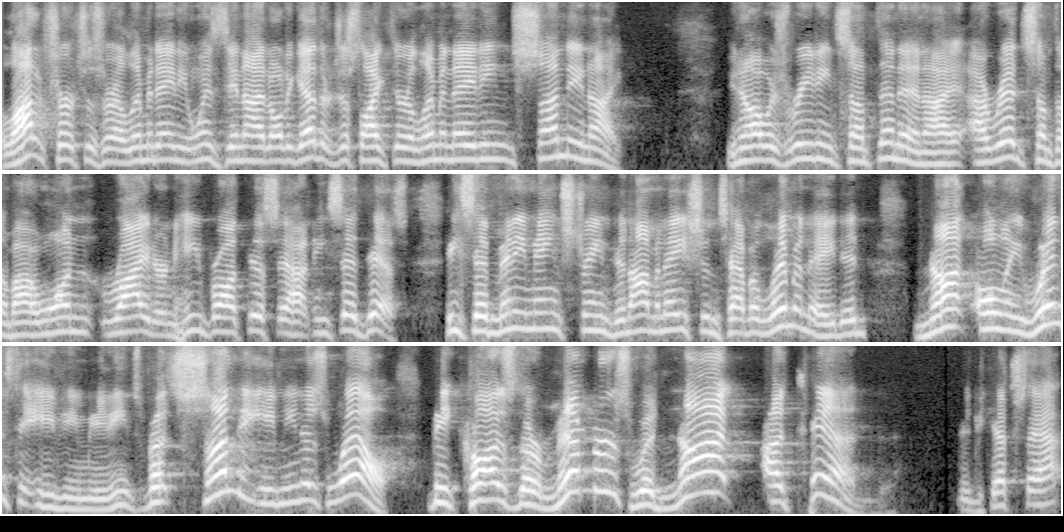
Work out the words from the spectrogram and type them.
A lot of churches are eliminating Wednesday night altogether, just like they're eliminating Sunday night. You know, I was reading something and I, I read something by one writer, and he brought this out and he said this. He said, Many mainstream denominations have eliminated not only Wednesday evening meetings, but Sunday evening as well, because their members would not attend. Did you catch that?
